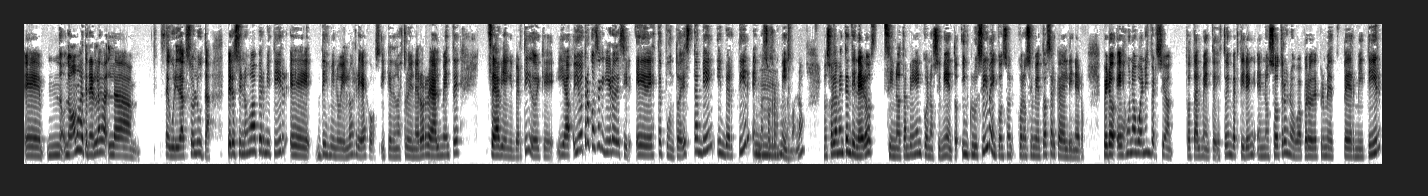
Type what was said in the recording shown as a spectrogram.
eh, no, vamos a tener la, seguridad absoluta, pero sí nos va a permitir eh, disminuir los riesgos y que nuestro dinero realmente sea bien invertido y que y, otra cosa que quiero decir eh, de este punto es también invertir en nosotros mm. mismos, ¿no? No solamente en dinero, sino también en conocimiento, inclusive en conocimiento acerca del dinero, pero es una buena inversión. Totalmente. Esto de invertir en, en nosotros nos va a poder permitir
